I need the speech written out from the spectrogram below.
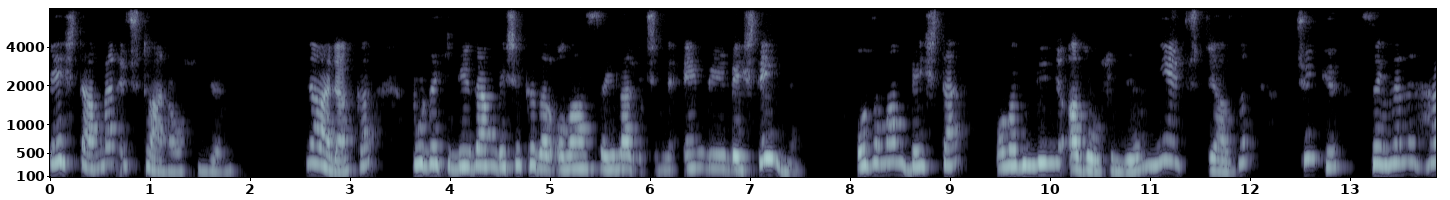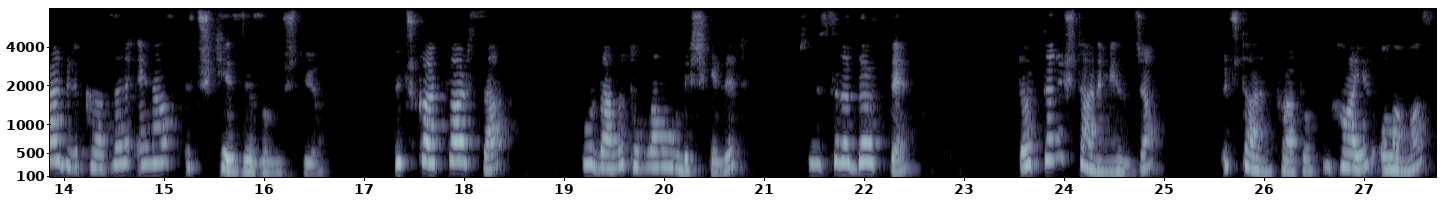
5'ten ben 3 tane olsun diyorum. Ne alaka? Buradaki 1'den 5'e kadar olan sayılar içinde en büyüğü 5 değil mi? O zaman 5'ten olabildiğince az olsun diyorum. Niye 3 yazdım? Çünkü sayıların her biri kartlara en az 3 kez yazılmış diyor. 3 kart varsa buradan da toplam 15 gelir. Şimdi sıra 4'te. 4'ten 3 tane mi yazacağım? 3 tane kart olsun. Hayır olamaz.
